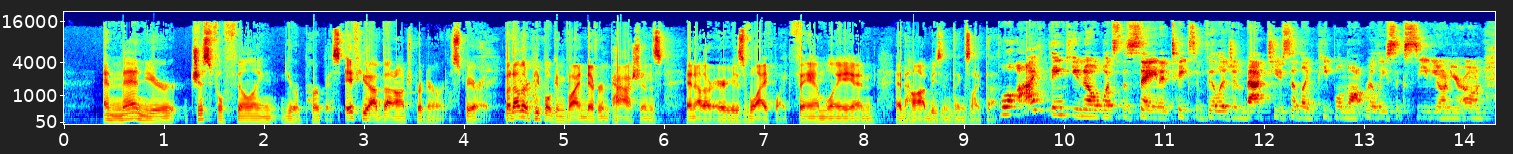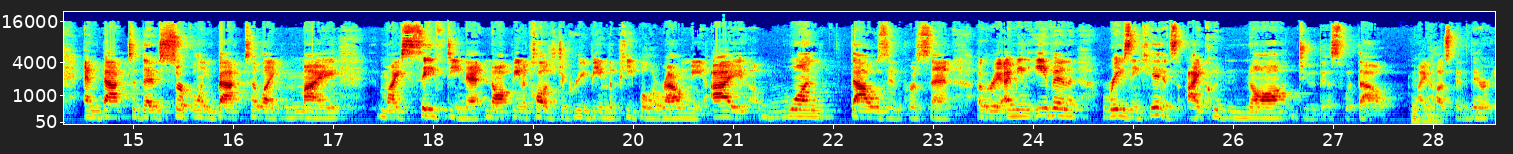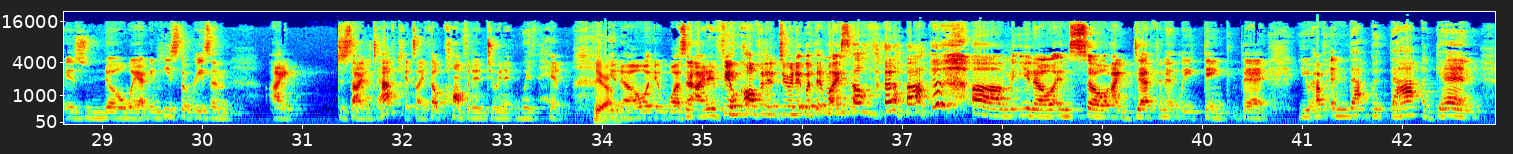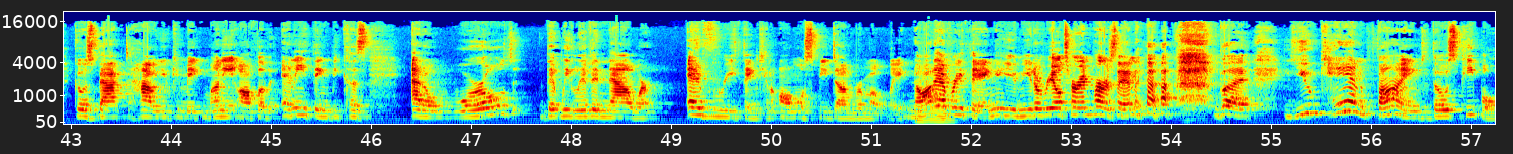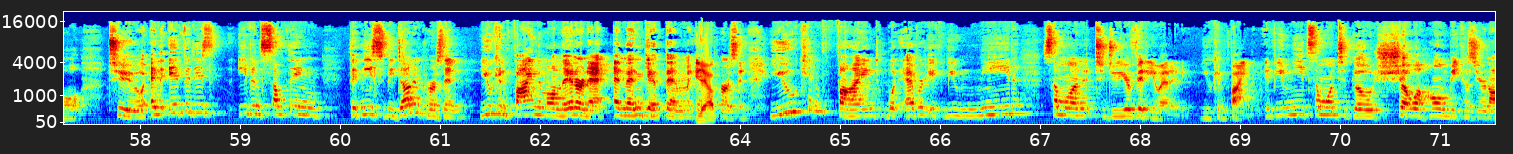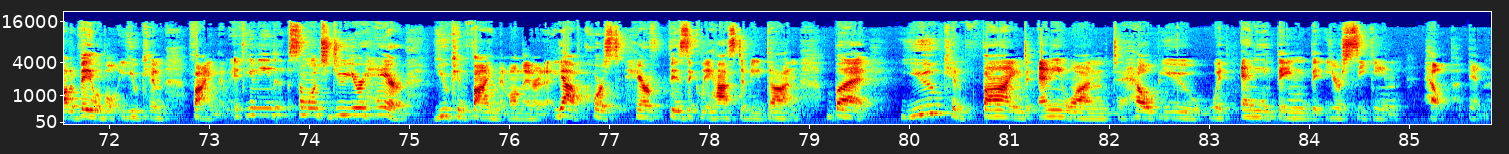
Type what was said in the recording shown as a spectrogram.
and then you're just fulfilling your purpose if you have that entrepreneurial spirit. But other people can find different passions in other areas of life, like family and, and hobbies and things like that. Well, I think you know what's the saying. It takes a village, and back to you said like people not really succeeding on your own, and back to then circling back to like my my safety net not being a college degree, being the people around me. I one thousand percent agree. I mean, even raising kids, I could not do this without my husband. There is no way. I mean, he's the reason I decided to have kids. I felt confident doing it with him. Yeah. You know, it wasn't, I didn't feel confident doing it within myself. um, you know, and so I definitely think that you have, and that, but that again goes back to how you can make money off of anything because at a world that we live in now where everything can almost be done remotely. Not mm-hmm. everything, you need a realtor in person, but you can find those people to, and if it is even something that needs to be done in person, you can find them on the internet and then get them in Yep. person. You can find whatever, if you need someone to do your video editing, you can find them. If you need someone to go show a home because you're not available, you can find them. If you need someone to do your hair, you can find them on the internet. Yeah, of course, hair physically has to be done, but you can find anyone to help you with anything that you're seeking help in.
